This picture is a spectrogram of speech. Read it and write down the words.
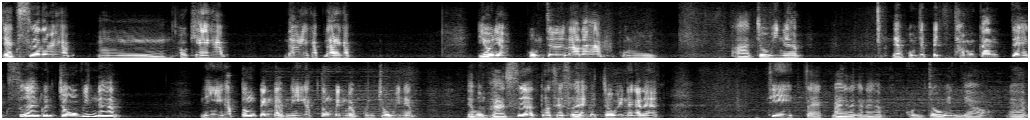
แจกเสื้อได้ไหมครับ อืม โอเคครับ ได้ครับได้ครับ เดี๋ยวเดี๋ยวผมเจอแล้วนะครับ คุณอ่าโจวินนะครับ เดี๋ยวผมจะไปทำการแจกเสื้อให้คุณโจวินนะครับ นี่ครับต้องเป็นแบบนี้ครับต้องเป็นแบบคุณโจวินครับเดี๋ยวผมหาเสื้อตัวสวยๆให้คุณโจวินแล้วกันนะฮะ ที่แจกไปแล้วกันนะครับ คุณโจวินเดี๋ยวนะครับ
